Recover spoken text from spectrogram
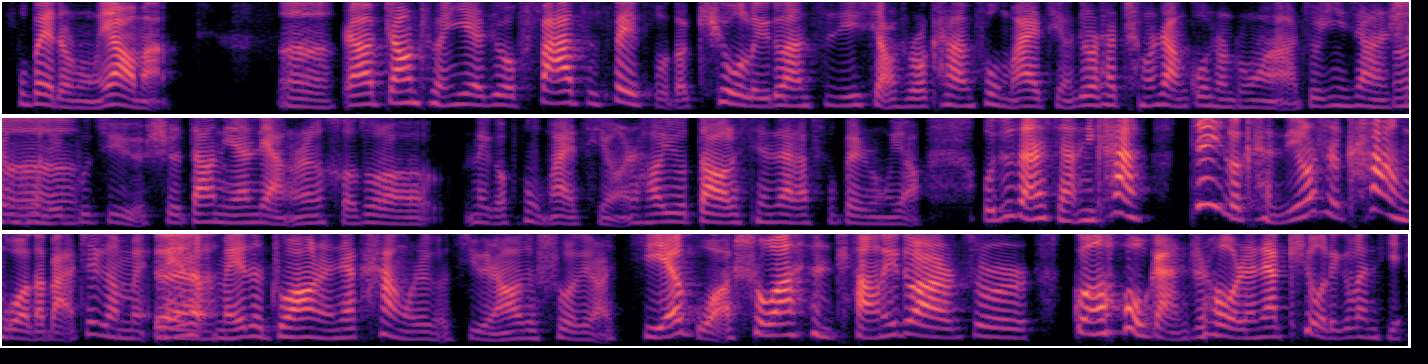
《父辈的荣耀》嘛？嗯然后张纯烨就发自肺腑的 Q 了一段自己小时候看《父母爱情》，就是他成长过程中啊，就印象很深刻的一部剧，是当年两个人合作了那个《父母爱情》，然后又到了现在的《父辈荣耀》，我就在那想，你看这个肯定是看过的吧？这个没没得没得装，人家看过这个剧，然后就说了一段，结果说完很长的一段就是观后感之后，人家 Q 了一个问题，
